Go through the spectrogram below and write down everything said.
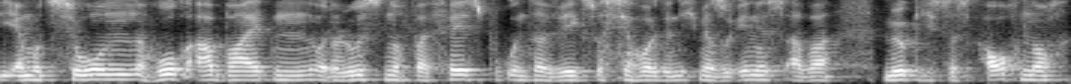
die Emotionen hocharbeiten oder du bist noch bei Facebook unterwegs, was ja heute nicht mehr so in ist, aber möglich ist das auch noch.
